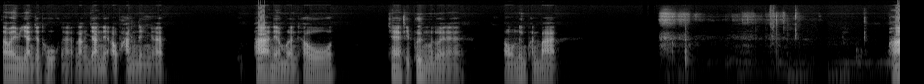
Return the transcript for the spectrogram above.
ถ้าไม่มียันจะถูกนะหลังยันเนี่ยเอาพันหนึ่งนะครับ พระเนี่ยเหมือนเขาแช่สีพึ่งมาด้วยนะ เอาหนึ่งพันบาท พระ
